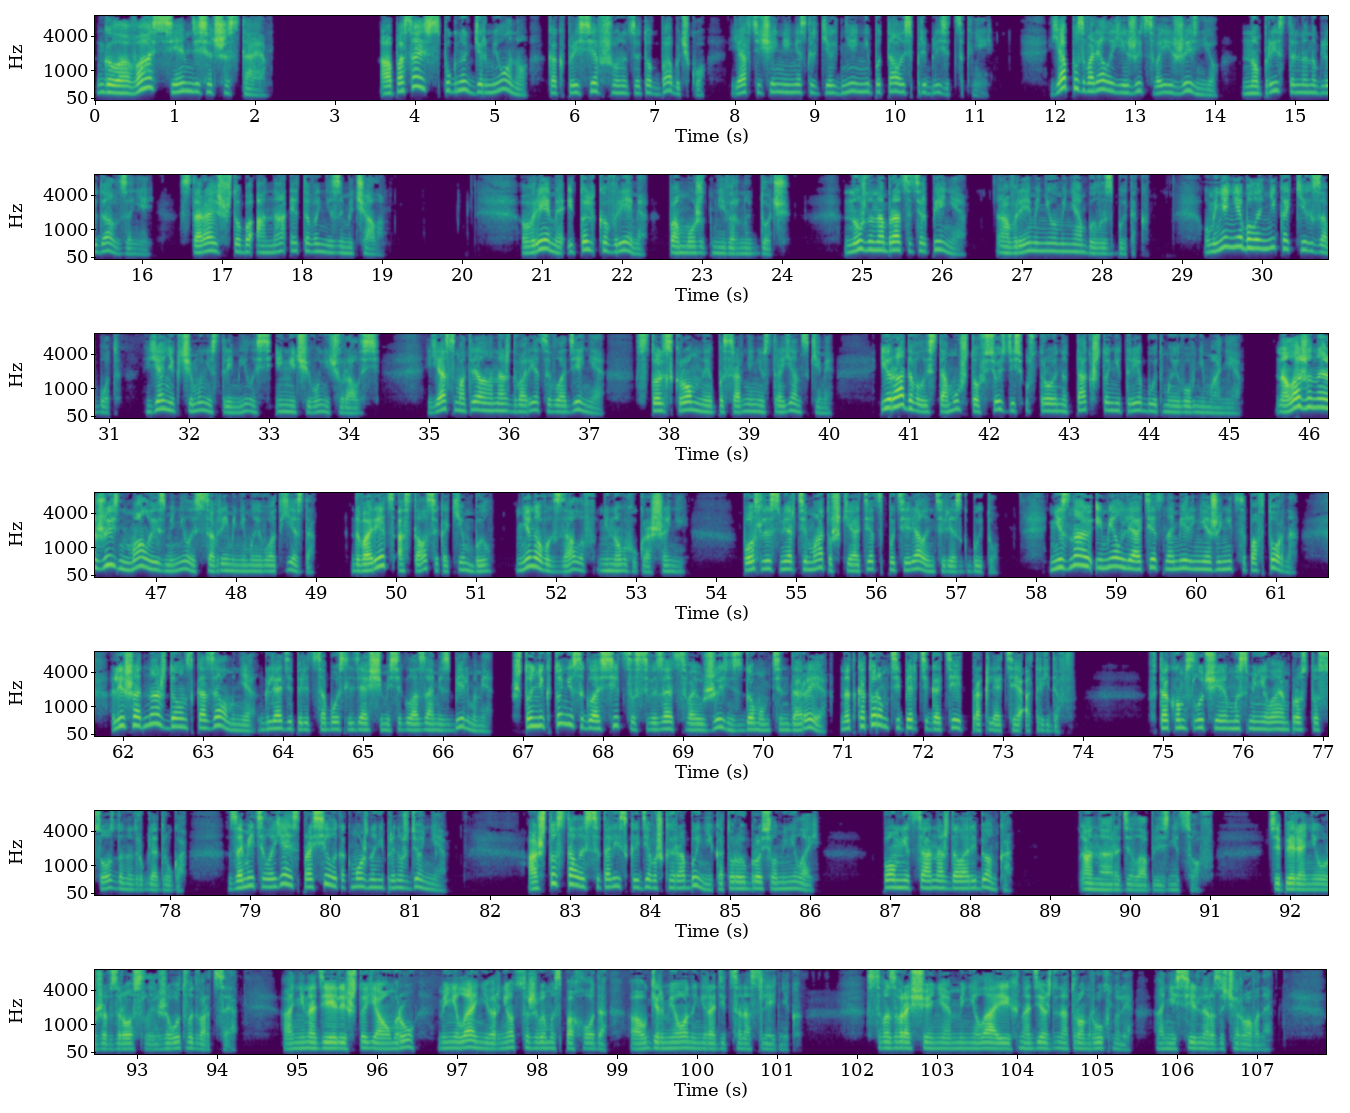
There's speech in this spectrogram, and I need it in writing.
Глава 76. Опасаясь спугнуть Гермиону, как присевшую на цветок бабочку, я в течение нескольких дней не пыталась приблизиться к ней. Я позволяла ей жить своей жизнью, но пристально наблюдала за ней, стараясь, чтобы она этого не замечала. Время и только время поможет мне вернуть дочь. Нужно набраться терпения, а времени у меня был избыток. У меня не было никаких забот. Я ни к чему не стремилась и ничего не чуралась. Я смотрела на наш дворец и владения, столь скромные по сравнению с троянскими, и радовалась тому, что все здесь устроено так, что не требует моего внимания. Налаженная жизнь мало изменилась со времени моего отъезда. Дворец остался каким был. Ни новых залов, ни новых украшений. После смерти матушки отец потерял интерес к быту. Не знаю, имел ли отец намерение жениться повторно. Лишь однажды он сказал мне, глядя перед собой следящимися глазами с бельмами, что никто не согласится связать свою жизнь с домом Тиндарея, над которым теперь тяготеет проклятие Атридов. В таком случае мы с Менелаем просто созданы друг для друга. Заметила я и спросила как можно непринужденнее. А что стало с италийской девушкой-рабыней, которую бросил Менелай? Помнится, она ждала ребенка. Она родила близнецов. Теперь они уже взрослые, живут во дворце. Они надеялись, что я умру, Минилай не вернется живым из похода, а у Гермионы не родится наследник. С возвращением Минилая их надежды на трон рухнули, они сильно разочарованы.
